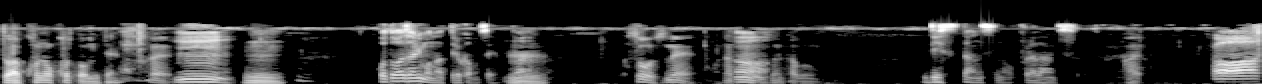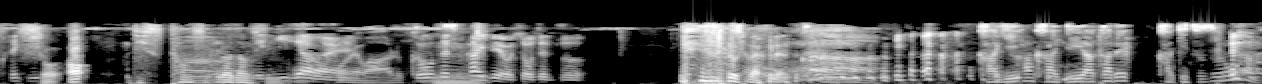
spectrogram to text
とはこのこと、みたいな。はい。うん。うん。ことわざにもなってるかもしれんな。うん。そうですね。なってますね、多分。ディスタンスのフラダンス。はい。ああ、素敵。そう。あ、ディスタンスフラダンス素敵いい。じゃない。これはあるか小説書いてよ、小説。ディスタンスフラダンス。鍵、鍵垢で書き綴ろうかな。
